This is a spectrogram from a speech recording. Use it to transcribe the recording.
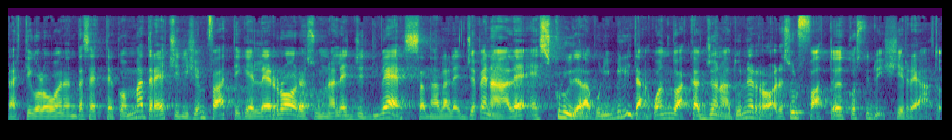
L'articolo 47,3 ci dice infatti che l'errore su una legge diversa dalla legge penale esclude la punibilità quando ha cagionato un errore sul fatto che costituisce il reato.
